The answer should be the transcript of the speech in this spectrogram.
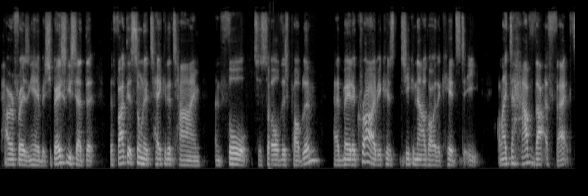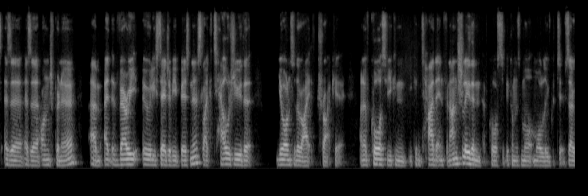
paraphrasing here, but she basically said that the fact that someone had taken the time and thought to solve this problem had made her cry because she can now go with the kids to eat. I like to have that effect as a as an entrepreneur um, at the very early stage of your business, like tells you that you're onto the right track here. And of course, if you can you can tie that in financially, then of course it becomes more more lucrative. So,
